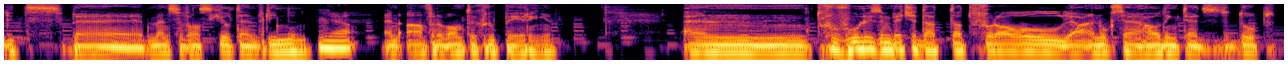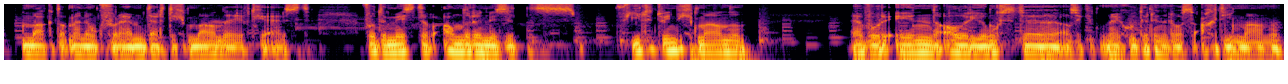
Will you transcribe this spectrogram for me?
lied bij mensen van Schild en Vrienden ja. en aanverwante groeperingen. En het gevoel is een beetje dat dat vooral, ja, en ook zijn houding tijdens de doop maakt dat men ook voor hem 30 maanden heeft geëist. Voor de meeste anderen is het 24 maanden. En voor één, de allerjongste, als ik het mij goed herinner, was 18 maanden.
